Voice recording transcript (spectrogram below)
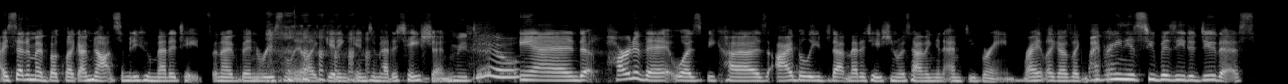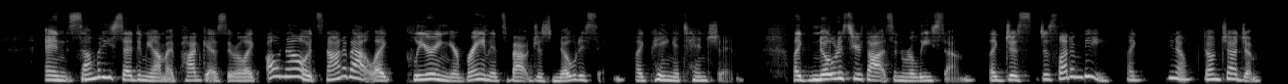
i said in my book like i'm not somebody who meditates and i've been recently like getting into meditation me too and part of it was because I believed that meditation was having an empty brain, right? Like I was like, my brain is too busy to do this. And somebody said to me on my podcast, they were like, oh no, it's not about like clearing your brain. It's about just noticing, like paying attention. Like notice your thoughts and release them. Like just just let them be. Like, you know, don't judge them.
